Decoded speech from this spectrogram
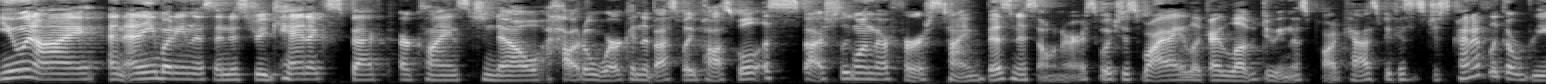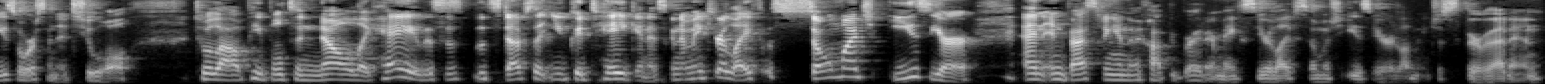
you and I and anybody in this industry can expect our clients to know how to work in the best way possible, especially when they're first time business owners, which is why like I love doing this podcast because it's just kind of like a resource and a tool to allow people to know like, hey, this is the steps that you could take and it's going to make your life so much easier. And investing in a copywriter makes your life so much easier. Let me just throw that in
